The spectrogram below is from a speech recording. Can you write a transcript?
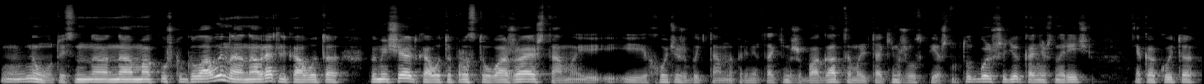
ну, то есть на, на макушку головы на, навряд ли кого-то помещают, кого то просто уважаешь там и, и хочешь быть там, например, таким же богатым или таким же успешным. Тут больше идет, конечно, речь о какой-то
